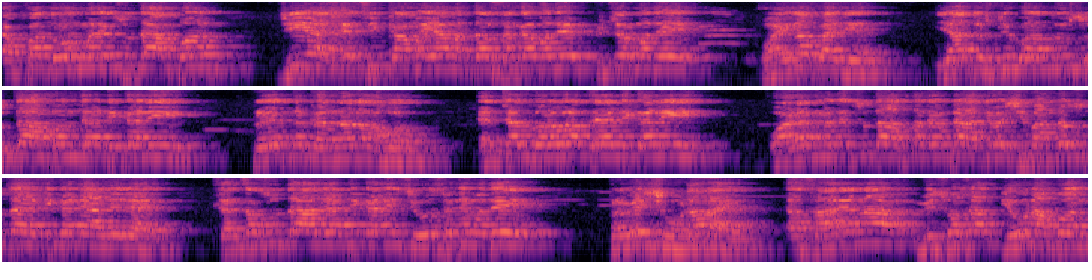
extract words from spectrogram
टप्पा दोन मध्ये सुद्धा आपण जी ऐतिहासिक कामं या मतदारसंघामध्ये फ्युचरमध्ये व्हायला पाहिजेत या दृष्टिकोनातून सुद्धा आपण त्या ठिकाणी प्रयत्न करणार आहोत. त्यांच्याच बरोबर त्या या ठिकाणी वाड्यांमध्ये सुद्धा असणारे आपले आदिवासी बांधव सुद्धा या ठिकाणी आलेले आहेत. त्यांचा सुद्धा आज या ठिकाणी शिवसेनेमध्ये प्रवेश होणार आहे. त्या साऱ्यांना विश्वासात घेऊन आपण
